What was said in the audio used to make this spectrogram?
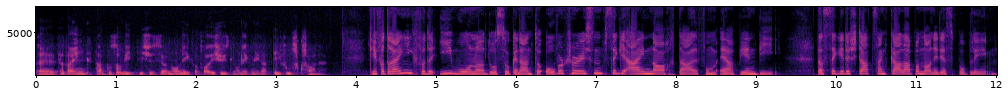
äh, verdrängt. Aber so weit ist es ja noch nicht oder ist uns noch nicht negativ aufgefallen. Die Verdrängung der Einwohner durch sogenannten Overtourism sei ein Nachteil vom Airbnb. Das sei in der Stadt St. Gallen aber noch nicht das Problem.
